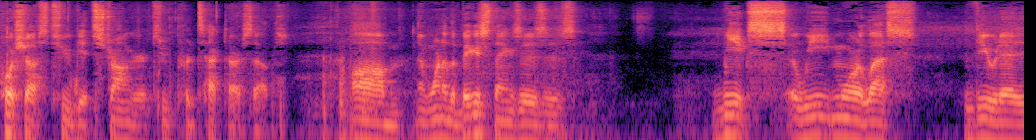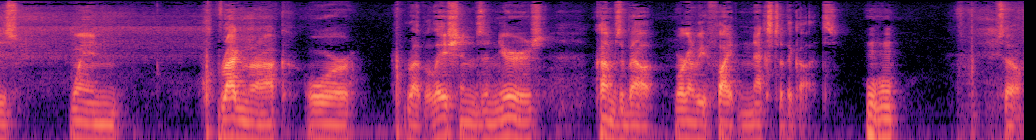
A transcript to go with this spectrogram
push us to get stronger to protect ourselves. Um, and one of the biggest things is is we ex- we more or less view it as when Ragnarok or Revelations in yours comes about, we're going to be fighting next to the gods. Mhm. So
